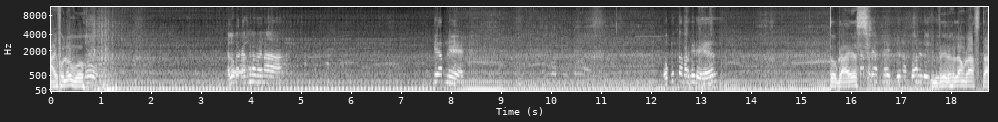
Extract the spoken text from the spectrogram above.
আইফোন হবো হ্যালো হ্যালো কাকা শোনা যায় না কে আপনি ও কুত্তা মার্কেটের তো গায়েস বের হলাম রাস্তা।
